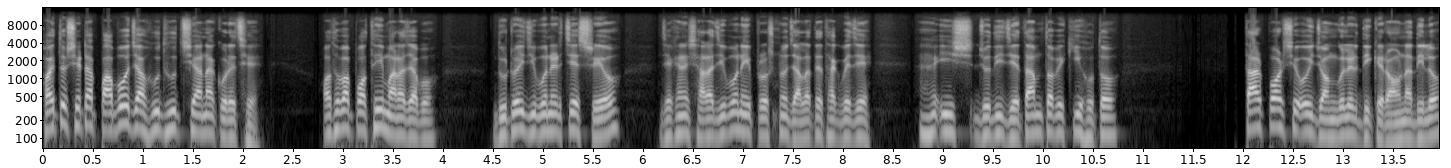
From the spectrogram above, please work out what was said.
হয়তো সেটা পাবো যা হুদহুদ ছিয়ানা করেছে, অথবা পথেই মারা যাব দুটোই জীবনের চেয়ে শ্রেয়, যেখানে সারা জীবন এই প্রশ্ন জ্বালাতে থাকবে যে, ইস, যদি যেতাম তবে কি হতো? তারপর সে ওই জঙ্গলের দিকে রওনা দিল,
